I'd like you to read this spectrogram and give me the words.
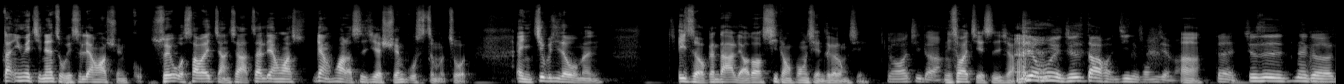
但因为今天主题是量化选股，所以我稍微讲一下在量化量化的世界选股是怎么做的。哎，你记不记得我们一直有跟大家聊到系统风险这个东西？有啊，记得啊。你稍微解释一下。系统风险就是大环境的风险嘛。嗯，对，就是那个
